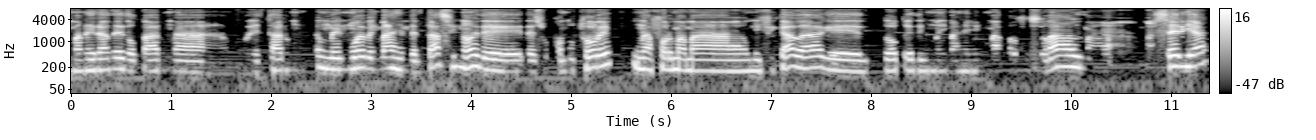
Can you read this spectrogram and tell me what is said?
manera de dotar una, estar una nueva imagen del taxi ¿no? y de, sus conductores, una forma más unificada, que dote de una imagen más profesional, más seria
